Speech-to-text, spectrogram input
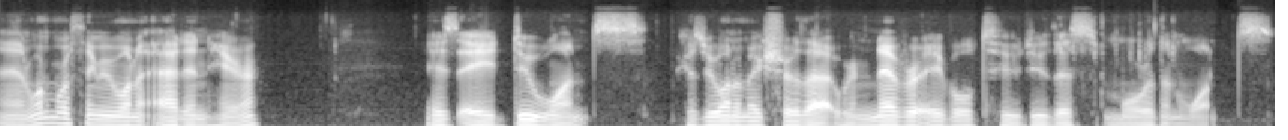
And one more thing we want to add in here is a do once because we want to make sure that we're never able to do this more than once.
